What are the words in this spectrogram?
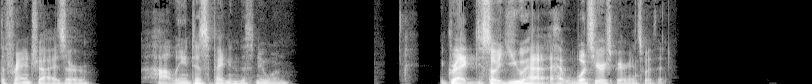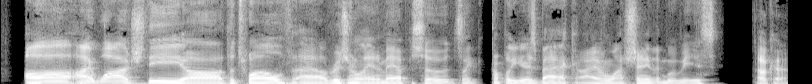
the franchise are hotly anticipating this new one. Greg, so you have what's your experience with it? Uh, I watched the uh the 12 uh, original anime episodes like a couple of years back. I haven't watched any of the movies. Okay.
